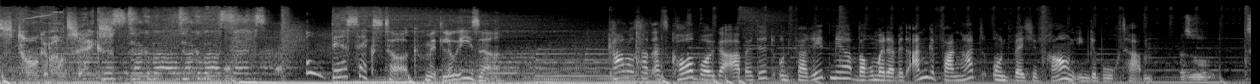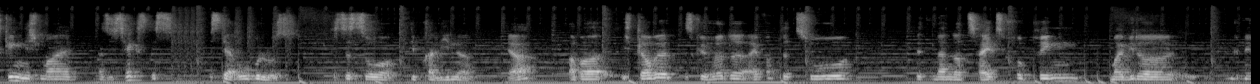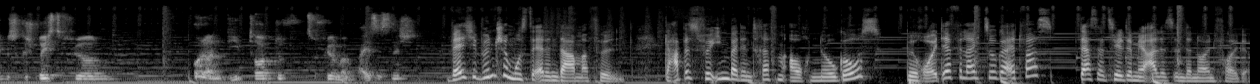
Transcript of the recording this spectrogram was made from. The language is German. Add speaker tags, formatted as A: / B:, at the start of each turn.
A: Let's talk about sex.
B: Let's talk about, talk about sex.
C: Oh, der Sextalk mit Luisa.
D: Carlos hat als Callboy gearbeitet und verrät mir, warum er damit angefangen hat und welche Frauen ihn gebucht haben.
E: Also es ging nicht mal, also Sex ist, ist der Obolus. Das ist so die Praline, ja. Aber ich glaube, es gehörte einfach dazu, miteinander Zeit zu verbringen, mal wieder ein angenehmes Gespräch zu führen oder einen Deep Talk zu führen, man weiß es nicht.
D: Welche Wünsche musste er den Damen erfüllen? Gab es für ihn bei den Treffen auch No-Gos? Bereut er vielleicht sogar etwas? Das erzählt er mir alles in der neuen Folge.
